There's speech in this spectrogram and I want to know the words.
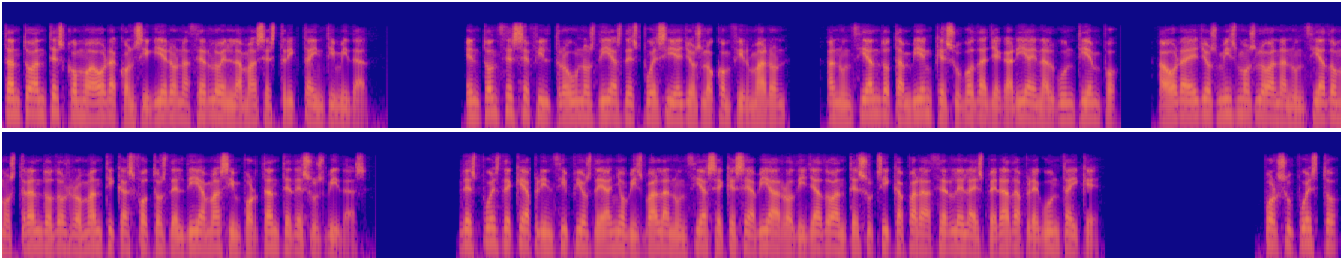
Tanto antes como ahora consiguieron hacerlo en la más estricta intimidad. Entonces se filtró unos días después y ellos lo confirmaron, anunciando también que su boda llegaría en algún tiempo, ahora ellos mismos lo han anunciado mostrando dos románticas fotos del día más importante de sus vidas. Después de que a principios de año Bisbal anunciase que se había arrodillado ante su chica para hacerle la esperada pregunta y que... Por supuesto,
